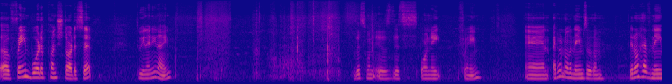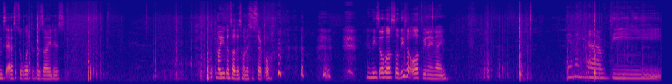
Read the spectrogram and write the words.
uh, frame border punch starter set. $3.99. This one is this ornate frame. And I don't know the names of them. They don't have names as to what the design is. Well, you can tell this one is a circle. and these are also, these are all three ninety nine. Then I have the,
